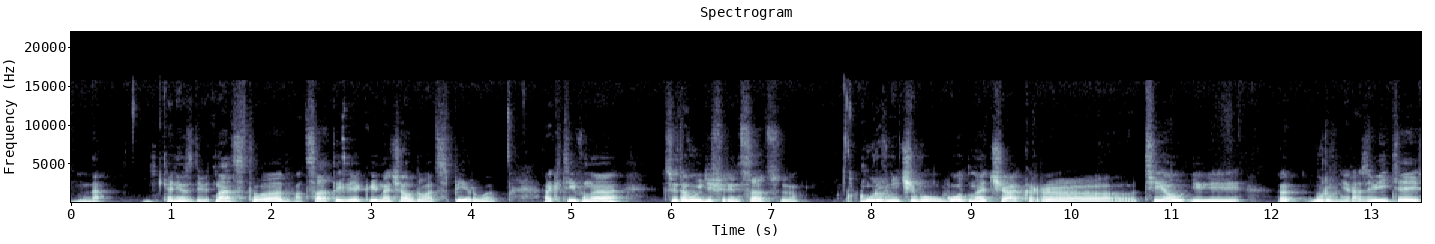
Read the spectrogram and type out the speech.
Да. Конец 19-го, 20 век и начало 21-го активно цветовую дифференциацию уровней чего угодно, чакр, э, тел и э, уровней развития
